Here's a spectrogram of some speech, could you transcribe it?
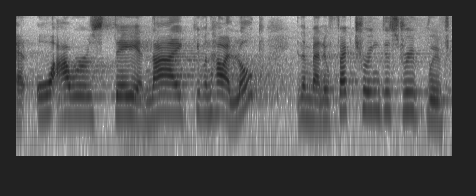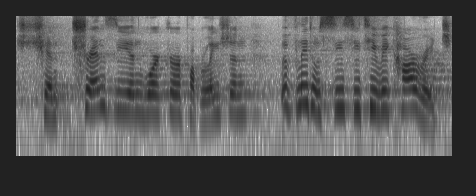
at all hours, day and night, given how I look, the manufacturing district with transient worker population with little CCTV coverage.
